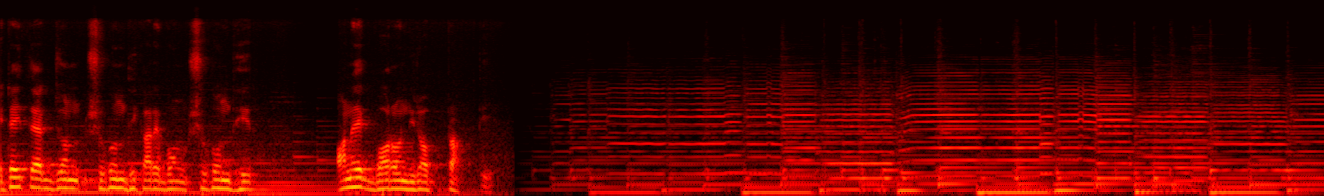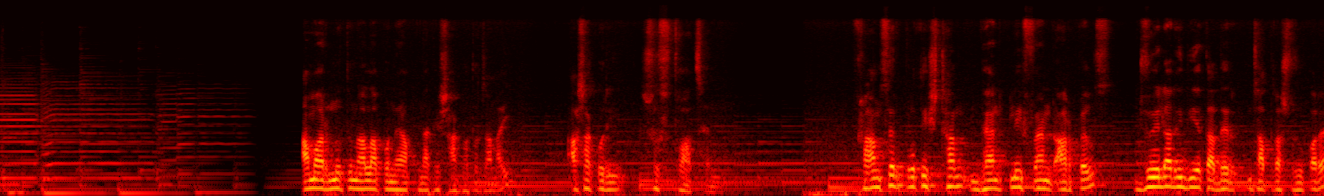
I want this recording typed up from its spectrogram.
এটাই তো একজন সুগন্ধিকার এবং সুগন্ধির অনেক বড় নীরব প্রাপ্তি। আমার নতুন আলাপনে আপনাকে স্বাগত জানাই। আশা করি সুস্থ আছেন। ফ্রান্সের প্রতিষ্ঠান Van Cleef and Arpels jewellery দিয়ে তাদের যাত্রা শুরু করে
